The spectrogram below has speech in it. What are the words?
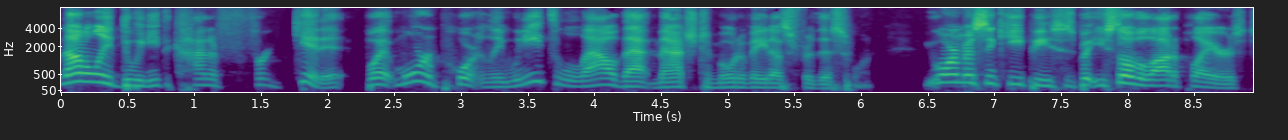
not only do we need to kind of forget it, but more importantly, we need to allow that match to motivate us for this one. You are missing key pieces, but you still have a lot of players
